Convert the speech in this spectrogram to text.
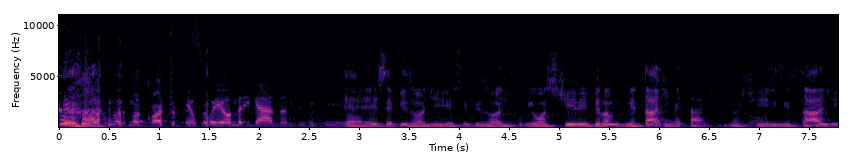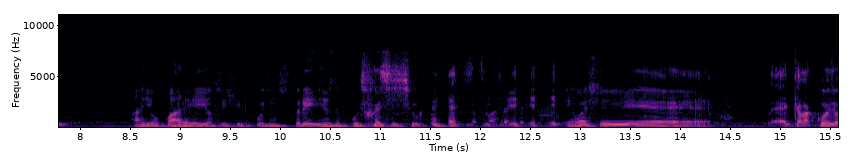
no, no quarto Eu episódio. fui obrigada a assistir. É, esse episódio, esse episódio, eu assisti ele pela metade e metade. Eu assisti ele metade, aí eu parei, eu assisti depois uns três dias depois, eu assisti o resto dele. Eu achei. É, é aquela coisa,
